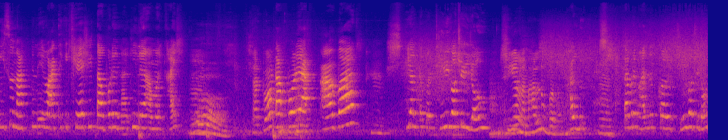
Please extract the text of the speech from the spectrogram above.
কিছু না কিনে বাড়ি থেকে খেয়ে আসি তারপরে না আমার খাইস? তারপর? তারপরে আবার শিয়ালটা করে ঠিক আছে যাও। শিয়াল না ভাল্লুক বাবা। ভাল্লুক। তারপরে ভাল্লুক করে ঠিক আছে যাও।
